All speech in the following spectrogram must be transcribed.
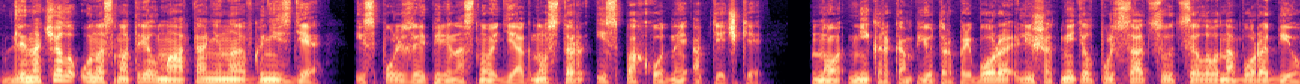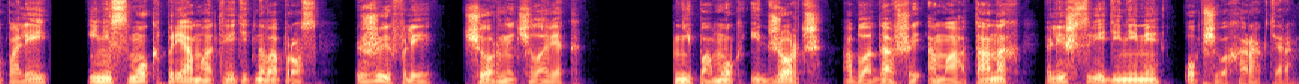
Для начала он осмотрел Маатанина в гнезде, используя переносной диагностер из походной аптечки. Но микрокомпьютер прибора лишь отметил пульсацию целого набора биополей и не смог прямо ответить на вопрос, жив ли черный человек. Не помог и Джордж, обладавший о Маатанах лишь сведениями общего характера.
